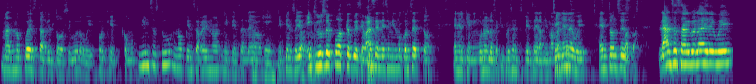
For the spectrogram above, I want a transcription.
mas no puedes estar del todo seguro, güey. Porque como piensas tú, no piensa Reino, ni piensa Leo, ni pienso yo. Incluso el podcast, güey, se basa en ese mismo concepto en el que ninguno de los aquí presentes piensa de la misma Sí, manera, pues. güey. Entonces, Podbusters. lanzas algo al aire, güey,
